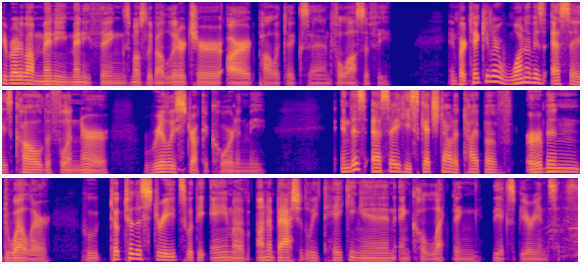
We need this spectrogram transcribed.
He wrote about many, many things, mostly about literature, art, politics, and philosophy. In particular, one of his essays called The Flaneur really struck a chord in me. In this essay, he sketched out a type of urban dweller who took to the streets with the aim of unabashedly taking in and collecting the experiences.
